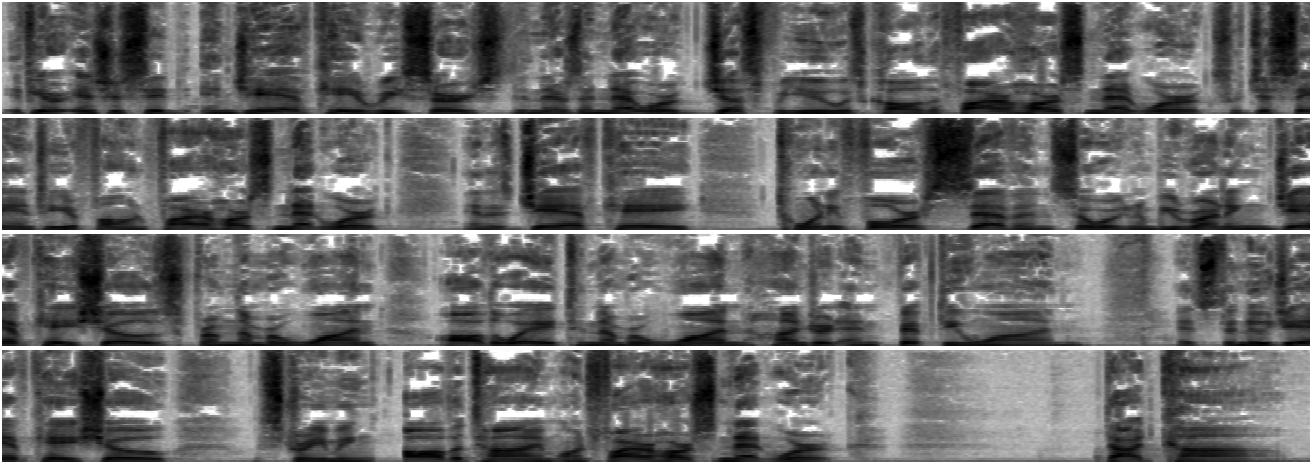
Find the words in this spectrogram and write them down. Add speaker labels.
Speaker 1: If you're interested in JFK research, then there's a network just for you. It's called the Firehorse Network. So just say into your phone, Firehorse Network, and it's JFK 24 7. So we're going to be running JFK shows from number one all the way to number 151. It's the new JFK show streaming all the time on FirehorseNetwork.com.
